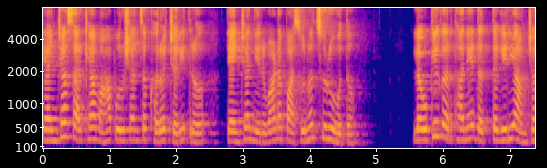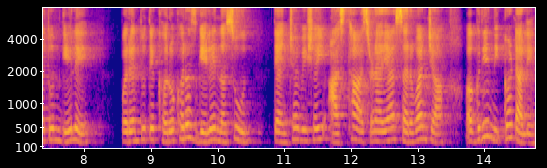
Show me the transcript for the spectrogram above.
त्यांच्यासारख्या महापुरुषांचं खरं चरित्र त्यांच्या निर्वाणापासूनच सुरू होतं. लौकिक अर्थाने दत्तगिरी आमच्यातून गेले परंतु ते खरोखरच गेले नसून त्यांच्याविषयी आस्था असणाऱ्या सर्वांच्या अगदी निकट आले.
